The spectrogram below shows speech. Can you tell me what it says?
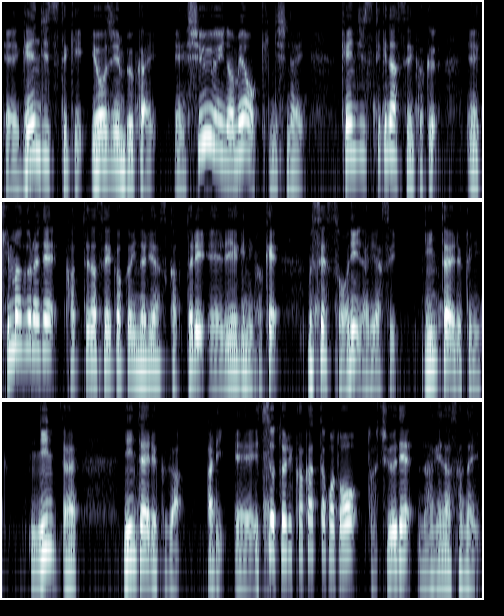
えー現実的用心深い、えー周囲の目を気にしない。堅実的な性格、え気まぐれで勝手な性格になりやすかったり、えー礼儀に欠け無節操になりやすい。忍耐力に忍え忍耐力があり、えー一度取り掛かったことを途中で投げ出さない、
